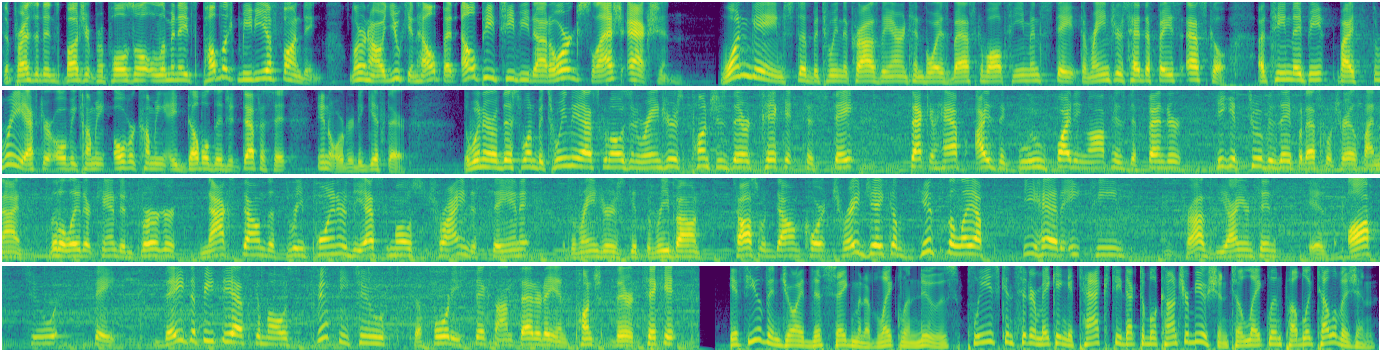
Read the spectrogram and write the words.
The president's budget proposal eliminates public media funding. Learn how you can help at lptv.org/action. One game stood between the Crosby Ironton boys basketball team and state. The Rangers had to face Esko, a team they beat by three after overcoming, overcoming a double digit deficit in order to get there. The winner of this one between the Eskimos and Rangers punches their ticket to state. Second half, Isaac Blue fighting off his defender. He gets two of his eight, but Esko trails by nine. A little later, Camden Berger knocks down the three pointer. The Eskimos trying to stay in it, but the Rangers get the rebound. Toss one down court. Trey Jacobs gets the layup. He had 18, and Crosby Ironton is off to state. They defeat the Eskimos 52 to 46 on Saturday and punch their ticket. If you've enjoyed this segment of Lakeland News, please consider making a tax-deductible contribution to Lakeland Public Television.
